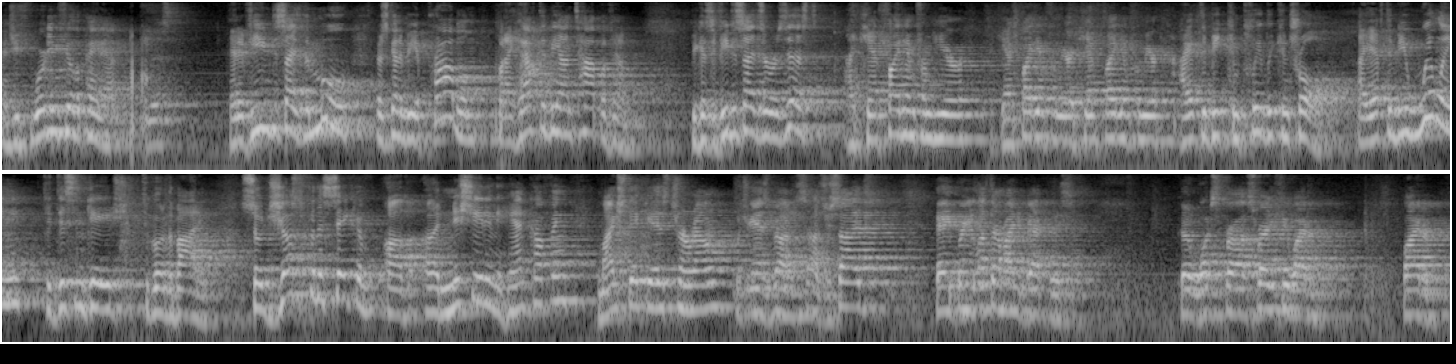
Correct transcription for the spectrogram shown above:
and you, where do you feel the pain at? And if he decides to move, there's going to be a problem, but I have to be on top of him. Because if he decides to resist, I can't fight him from here, I can't fight him from here, I can't fight him from here. I have to be completely controlled. I have to be willing to disengage to go to the body. So just for the sake of, of initiating the handcuffing, my stick is turn around, put your hands out your sides. Okay, bring your left arm behind your back, please. Good, watch, spread, your feet wider. Wider.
